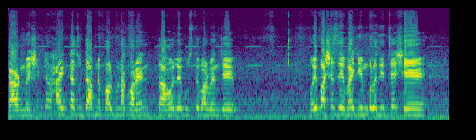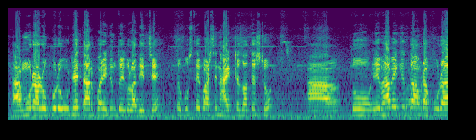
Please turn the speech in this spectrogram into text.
কারণ মেশিনটার হাইটটা যদি আপনি কল্পনা করেন, তাহলে বুঝতে পারবেন যে ওই পাশে যে ভাই ডিমগুলো দিচ্ছে, সে মোড়ার উপরে উঠে তারপরে কিন্তু এগুলো দিচ্ছে। তো বুঝতে পারছেন হাইটটা যথেষ্ট। তো এভাবে কিন্তু আমরা পুরা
